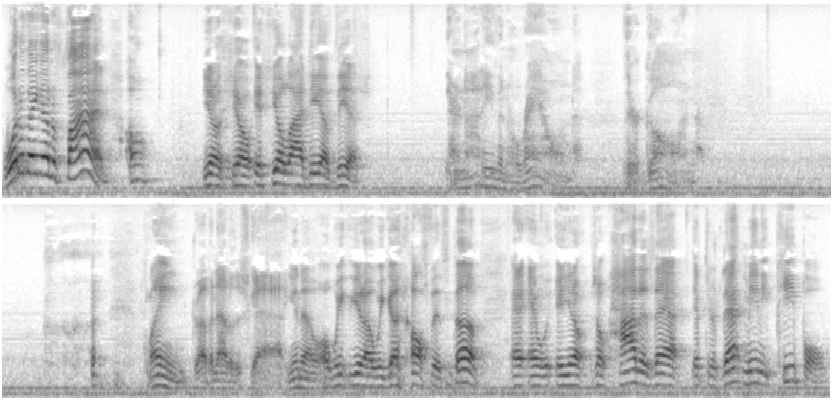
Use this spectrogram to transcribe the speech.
What are they going to find? Oh, you know, it's the, it's the old idea of this. They're not even around. They're gone. Plane dropping out of the sky. You know, oh, we you know we got all this stuff, and, and we, you know, so how does that? If there's that many people,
